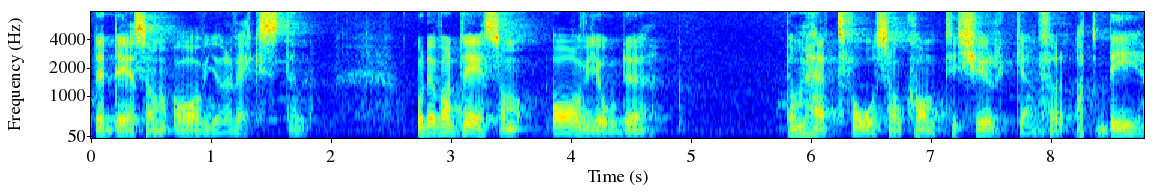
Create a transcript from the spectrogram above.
det är det som avgör växten. Och det var det som avgjorde de här två som kom till kyrkan för att be.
